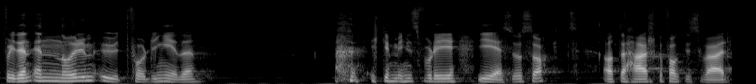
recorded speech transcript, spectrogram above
fordi det er en enorm utfordring i det. Ikke minst fordi Jesus har sagt at dette skal faktisk være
